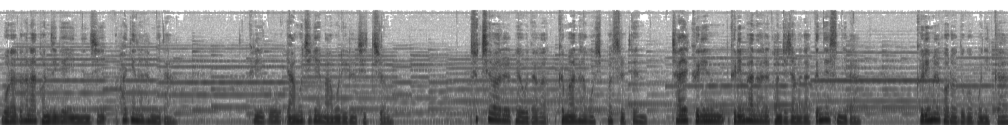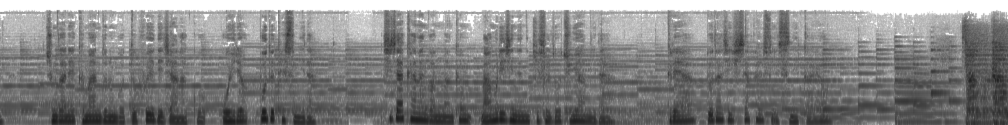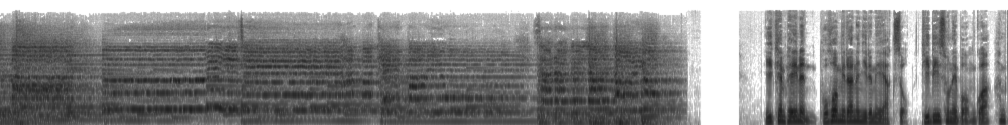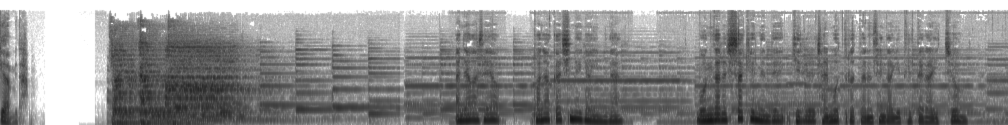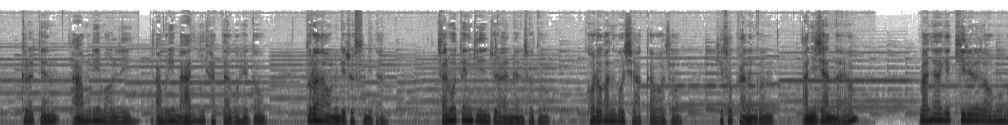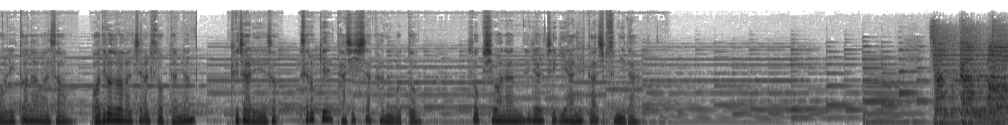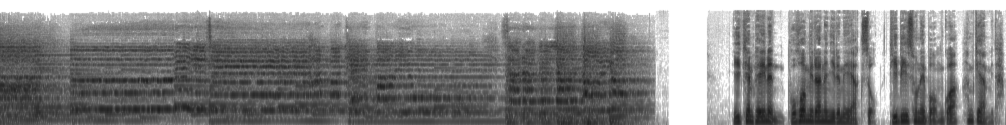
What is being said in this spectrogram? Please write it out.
뭐라도 하나 건진 게 있는지 확인을 합니다. 그리고 야무지게 마무리를 짓죠. 수채화를 배우다가 그만하고 싶었을 땐 잘 그린 그림 하나를 건지자마다 끝냈습니다. 그림을 걸어두고 보니까 중간에 그만두는 것도 후회되지 않았고 오히려 뿌듯했습니다. 시작하는 것만큼 마무리 짓는 기술도 중요합니다. 그래야 또다시 시작할 수 있으니까요. 잠깐만 우리 이제 한번 해봐요 사랑을 나눠요 이 캠페인은 보험이라는 이름의 약속 DB손해보험과 함께합니다. 안녕하세요. 번역가 심혜경입니다. 뭔가를 시작했는데 길을 잘못 들었다는 생각이 들 때가 있죠. 그럴 땐 아무리 멀리, 아무리 많이 갔다고 해도 돌아 나오는 게 좋습니다. 잘못된 길인 줄 알면서도 걸어가는 것이 아까워서 계속 가는 건 아니지 않나요? 만약에 길을 너무 멀리 떠나와서 어디로 돌아갈지 알 수 없다면 그 자리에서 새롭게 다시 시작하는 것도 속 시원한 해결책이 아닐까 싶습니다. 잠깐만 우리 이제 한번 해봐요 사랑을 나눠요 이 캠페인은 보험이라는 이름의 약속 DB손해보험과 함께합니다.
